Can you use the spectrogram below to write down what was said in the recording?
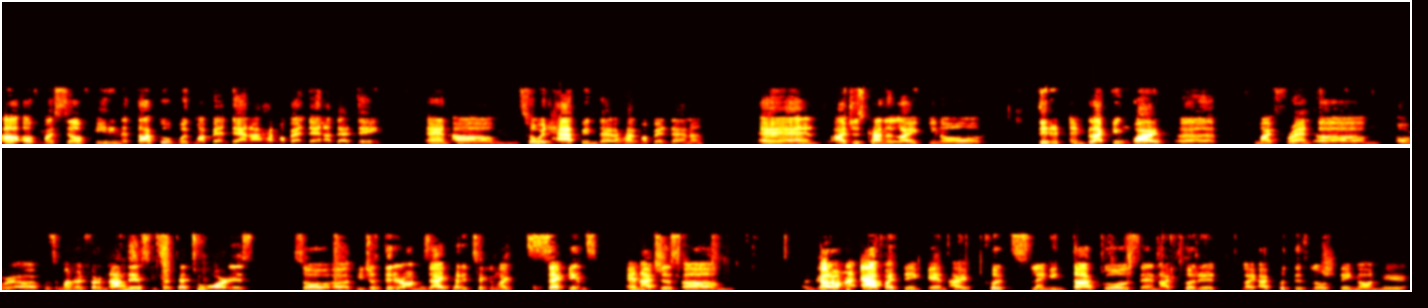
uh, of myself eating a taco with my bandana. I had my bandana that day, and um, so it happened that I had my bandana, and I just kind of like you know did it in black and white. Uh, my friend um, over uh, Jose Manuel Fernandez, he's a tattoo artist, so uh, he just did it on his iPad. It took him like seconds, and I just um, got on an app, I think, and I put slanging tacos, and I put it like I put this little thing on here,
